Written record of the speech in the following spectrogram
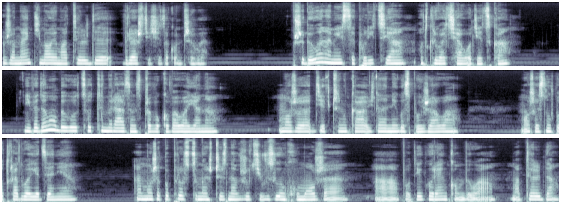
że męki małej Matyldy wreszcie się zakończyły. Przybyła na miejsce policja, odkryła ciało dziecka. Nie wiadomo było, co tym razem sprowokowała Jana. Może dziewczynka źle na niego spojrzała, może znów podkradła jedzenie, a może po prostu mężczyzna wrzucił w złym humorze, a pod jego ręką była Matylda.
